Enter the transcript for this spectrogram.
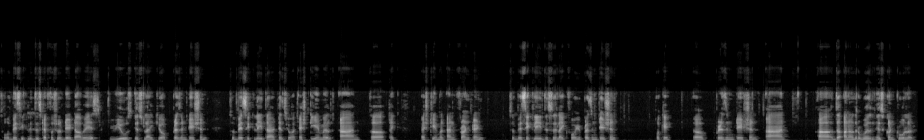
So basically this refers to database views is like your presentation. So basically that is your HTML and uh, like HTML and front end. So basically this is like for your presentation okay? Uh, presentation. And uh, the another one is controller.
